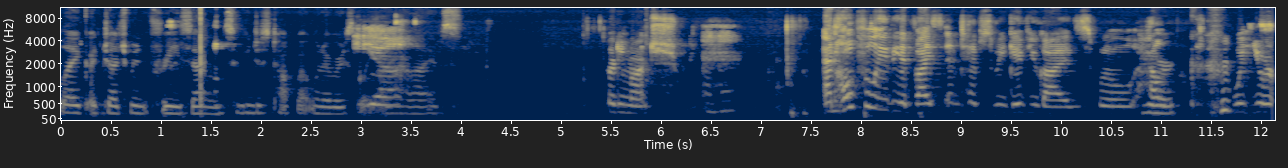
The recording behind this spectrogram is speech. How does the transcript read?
like a judgment free zone, so we can just talk about whatever is going on in our lives. pretty much. Mhm. And hopefully, the advice and tips we give you guys will help with your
